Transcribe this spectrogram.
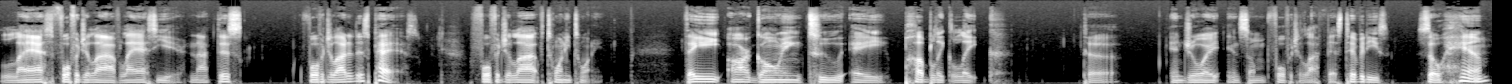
last Fourth of July of last year, not this Fourth of July that this past, Fourth of July of 2020, they are going to a public lake to enjoy in some Fourth of July festivities. So him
